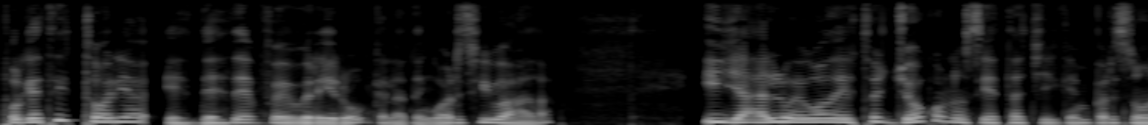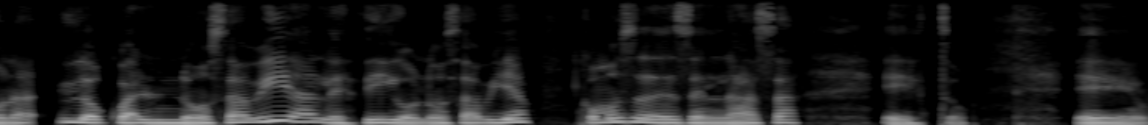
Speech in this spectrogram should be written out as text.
Porque esta historia es desde febrero, que la tengo archivada. Y ya luego de esto yo conocí a esta chica en persona, lo cual no sabía, les digo, no sabía cómo se desenlaza esto. Eh,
